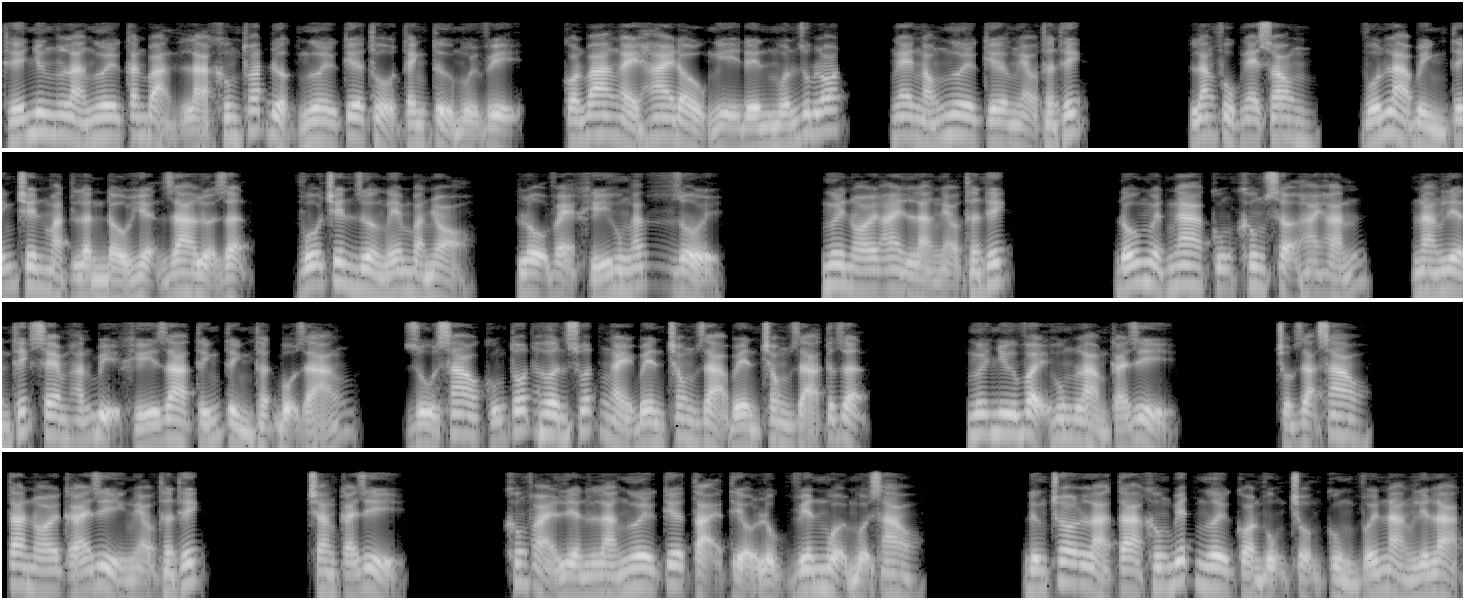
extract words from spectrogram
Thế nhưng là ngươi căn bản là không thoát được ngươi kia thổ tanh tử mùi vị, còn ba ngày hai đầu nghĩ đến muốn giúp lót, nghe ngóng ngươi kia nghèo thân thích. Lang phục nghe xong, vốn là bình tĩnh trên mặt lần đầu hiện ra lửa giận, vỗ trên giường em bàn nhỏ, lộ vẻ khí hung ác rồi. Ngươi nói ai là nghèo thân thích? Đỗ nguyệt nga cũng không sợ hai hắn, nàng liền thích xem hắn bị khí ra tính tình thật bộ dáng, dù sao cũng tốt hơn suốt ngày bên trong giả bên trong giả tức giận. Ngươi như vậy hung làm cái gì? Chột dạ sao? Ta nói cái gì nghèo thân thích? Trang cái gì? Không phải liền là ngươi kia tại tiểu lục viên muội muội sao? Đừng cho là ta không biết ngươi còn vụng trộm cùng với nàng liên lạc,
